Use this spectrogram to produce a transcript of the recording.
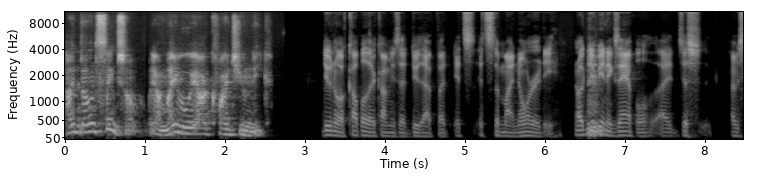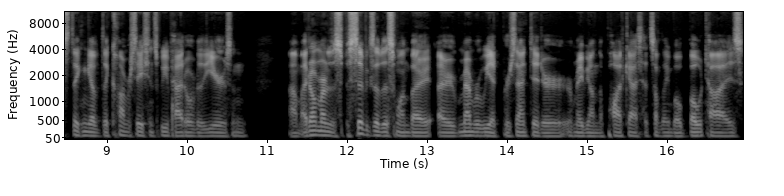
I don't think so. Yeah, maybe we are quite unique. I do know a couple other companies that do that, but it's it's the minority. And I'll give you an example. I just I was thinking of the conversations we've had over the years, and um, I don't remember the specifics of this one, but I, I remember we had presented or, or maybe on the podcast had something about bow ties.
